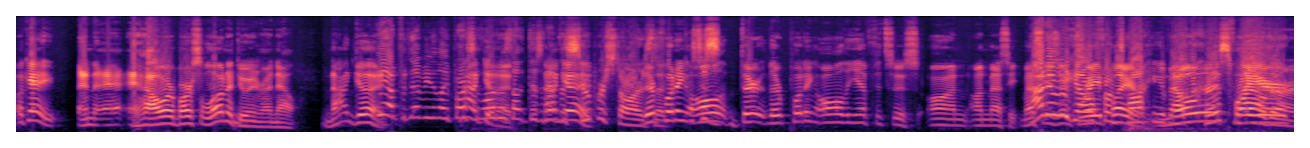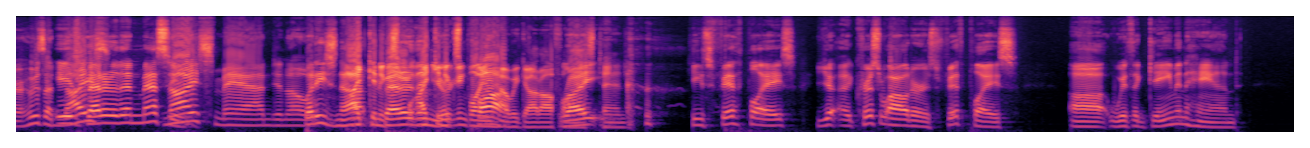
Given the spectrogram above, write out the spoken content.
Okay, and uh, how are Barcelona doing right now? Not good. Yeah, but I mean, like Barcelona good. doesn't Not have the superstars. They're that- putting all just- they're they're putting all the emphasis on on Messi. Messi's How do we a go great from player. talking about no Chris Wilder, who's a is nice- better than Messi, nice man, you know. but he's not I can, better expl- than I can Jurgen explain Klopp. how we got off on right? this tangent. He's fifth place. Uh, Chris Wilder is fifth place uh, with a game in hand.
